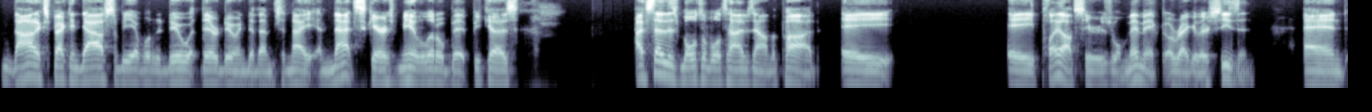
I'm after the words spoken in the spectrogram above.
not expecting Dallas to be able to do what they're doing to them tonight. And that scares me a little bit because I've said this multiple times now in the pod. A a playoff series will mimic a regular season. And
